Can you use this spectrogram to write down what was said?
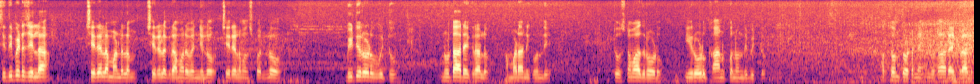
సిద్దిపేట జిల్లా చేరేల మండలం చేరేల గ్రామ రెవెన్యూలో చేరేల మున్సిపాలిటీలో బీటీ రోడ్డు బిట్టు నూట ఆరు ఎకరాలు అమ్మడానికి ఉంది. ఇటు ఉస్నాబాద్ రోడ్డు ఈ రోడ్డు కానుకొని ఉంది బిట్టు. మొత్తం తోటనే నూట ఆరు ఎకరాలు.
